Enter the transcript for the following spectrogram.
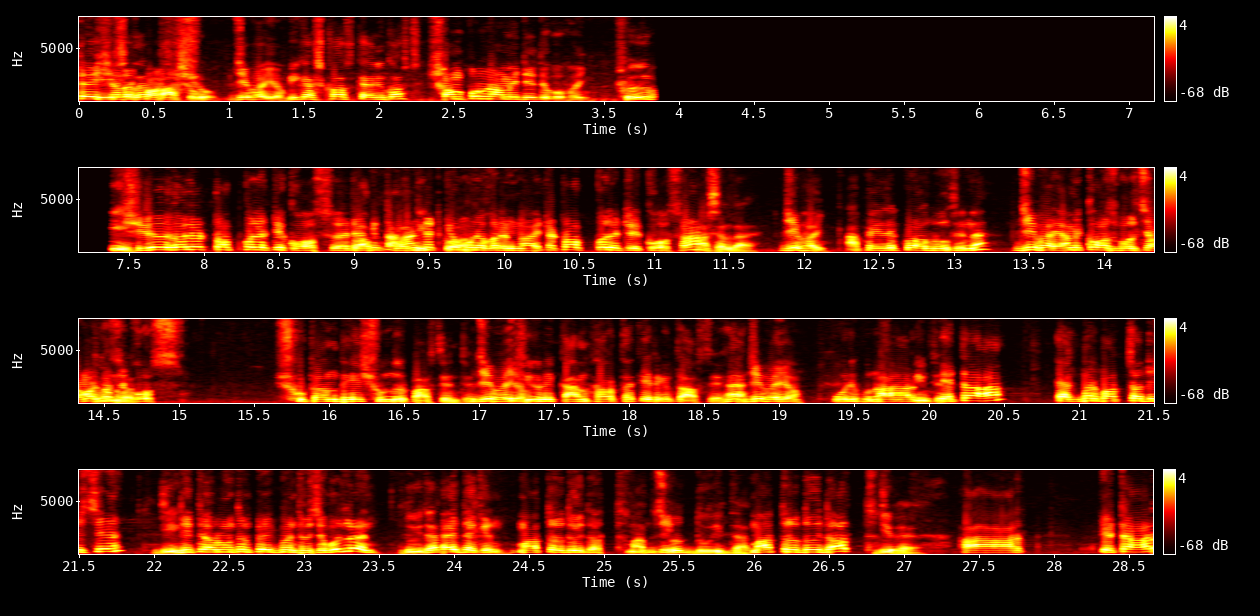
তেইশ হাজার পাঁচশো। জি ভাইয়া বিকাশ কস্ট ক্যারিং কস্ট সম্পূর্ণ আমি দিয়ে দেবো ভাই। শুধু সিরিয়াল হলো টপ কোয়ালিটি কস এটা কিন্তু কে মনে করেন না এটা টপ কোয়ালিটির কস হ্যাঁ? জি ভাই। আপনি যে ক্রস বলছেন না? জি ভাই আমি কস বলছি আমার কাছে কস দেহে সুন্দর পার্সেন্টেজ জি। শিরোহী কান খাওয়ার থাকে এটা কিন্তু আছে হ্যাঁ? জি ভাইয়া পরিপূর্ণ আর এটা একবার বাচ্চা দিছে। দ্বিতীয় মতন প্রেগনেন্ট হয়েছে বুঝলেন? দুই দাঁত? এই দেখেন মাত্র দুই দাঁত। মাত্র দুই দাঁত। মাত্র দুই দাঁত। জি ভাইয়া। আর এটার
